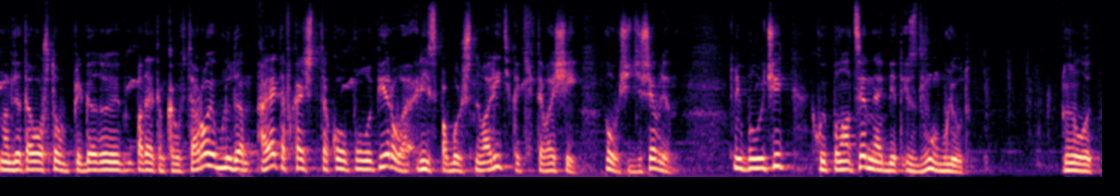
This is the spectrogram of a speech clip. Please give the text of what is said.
для того, чтобы приготовить, подать там какое-то второе блюдо, а это в качестве такого полупервого рис побольше наварить, каких-то овощей, овощи дешевле, и получить такой полноценный обед из двух блюд. Ну, вот.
